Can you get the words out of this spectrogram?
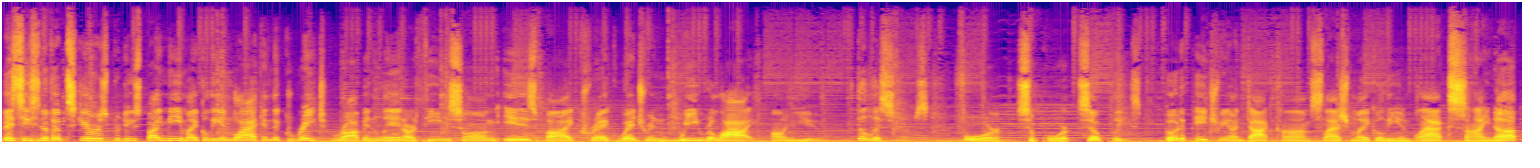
This season of Obscure is produced by me, Michael Ian Black, and the great Robin Lynn. Our theme song is by Craig Wedren. We rely on you, the listeners, for support. So please go to patreon.com slash Michael Ian Black, sign up.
